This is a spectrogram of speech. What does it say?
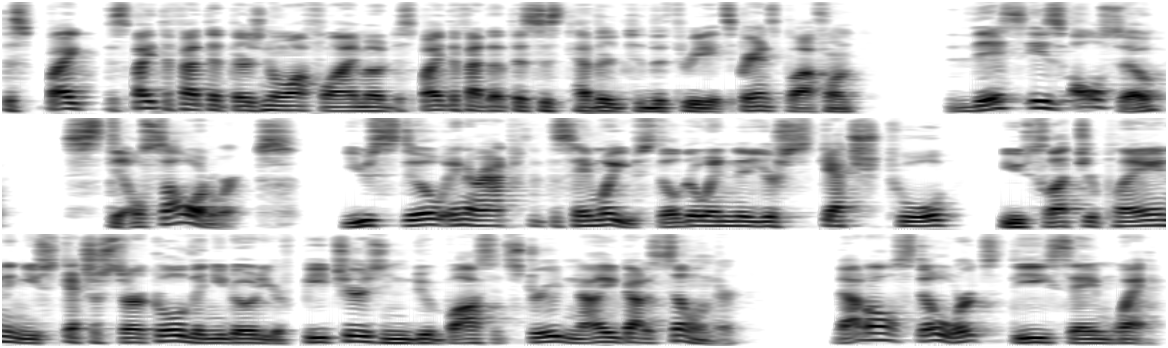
despite despite the fact that there's no offline mode, despite the fact that this is tethered to the 3D Experience platform, this is also still SolidWorks. You still interact with it the same way. You still go into your sketch tool, you select your plane, and you sketch a circle. Then you go to your features and you do a boss extrude, and now you've got a cylinder. That all still works the same way.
